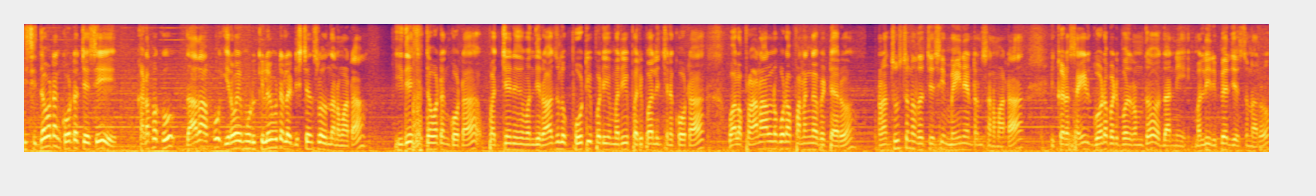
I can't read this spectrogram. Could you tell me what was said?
ఈ సిద్ధవటం కోట వచ్చేసి కడపకు దాదాపు ఇరవై మూడు కిలోమీటర్ల డిస్టెన్స్లో ఉందన్నమాట. ఇదే సిద్ధవటం కోట. పద్దెనిమిది మంది రాజులు పోటీపడి మరీ పరిపాలించిన కోట వాళ్ళ ప్రాణాలను కూడా పణంగా పెట్టారు. మనం చూస్తున్నది వచ్చేసి మెయిన్ ఎంట్రన్స్ అనమాట ఇక్కడ సైడ్ గోడ పడిపోవడంతో దాన్ని మళ్ళీ రిపేర్ చేస్తున్నారు.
